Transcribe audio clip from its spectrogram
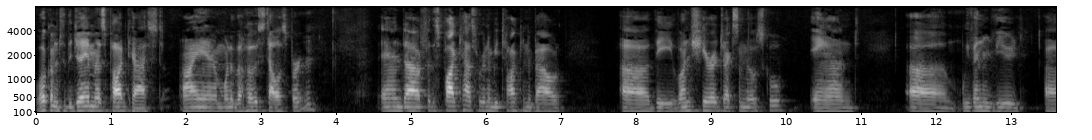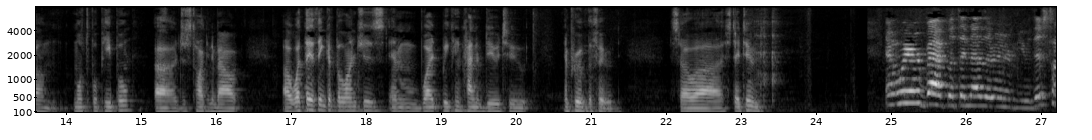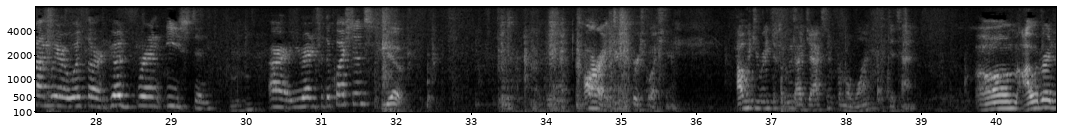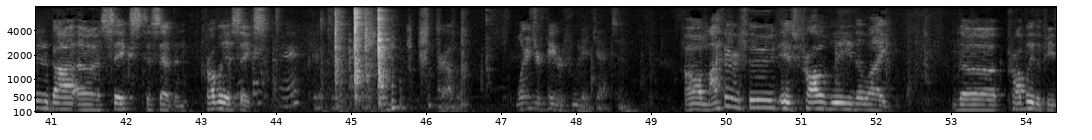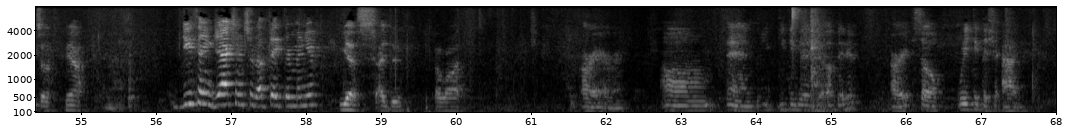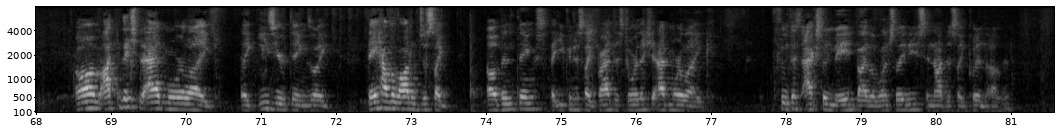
Welcome to the JMS podcast. I am one of the hosts, Dallas Burton. And uh, for this podcast, we're going to be talking about uh, the lunch here at Jackson Middle School. And uh, we've interviewed um, multiple people, uh, just talking about uh, what they think of the lunches and what we can kind of do to improve the food. So uh, stay tuned. And we're back with another interview. This time we are with our good friend Easton. All right, you ready for the questions? Yep. All right, here's the first question. How would you rate the food at Jackson from a 1 to 10? Um, I would rate it about uh six to seven. Probably a six. All right. Okay, okay. All right, I'll go. What is your favorite food at Jackson? Um, my favorite food is probably the like, the probably the pizza. Yeah. Do you think Jackson should update their menu? Yes, I do. A lot. All right, all right. Um, and you, you think they should update it? All right, so what do you think they should add? Um, I think they should add more like like easier things. Like they have a lot of just like oven things that you can just like buy at the store. They should add more like food that's actually made by the lunch ladies and not just like put in the oven.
